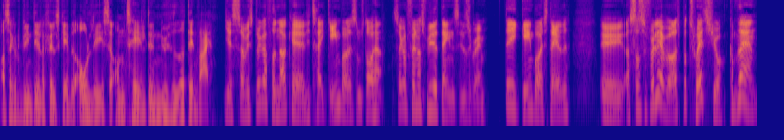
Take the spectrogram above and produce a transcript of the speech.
og så kan du blive en del af fællesskabet og læse omtalte nyheder den vej. Yes, og hvis du ikke har fået nok af de tre Gameboys, som står her, så kan du finde os via dagens Instagram. Det er Gameboys Dalle. Øh, og så selvfølgelig er vi også på Twitch jo. Kom derind.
